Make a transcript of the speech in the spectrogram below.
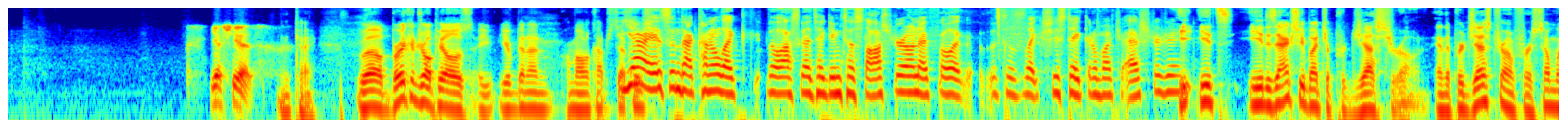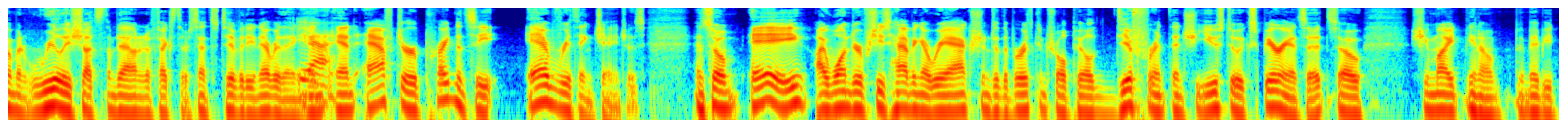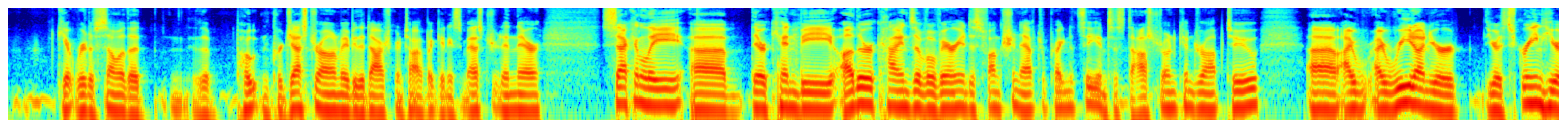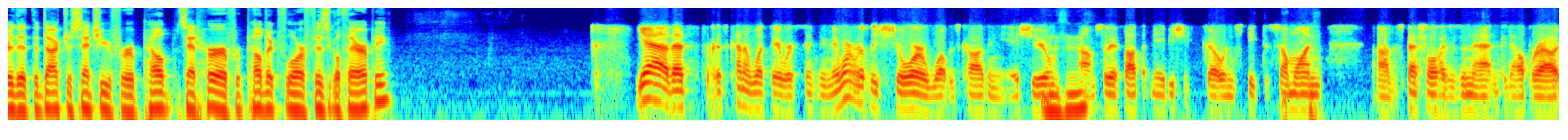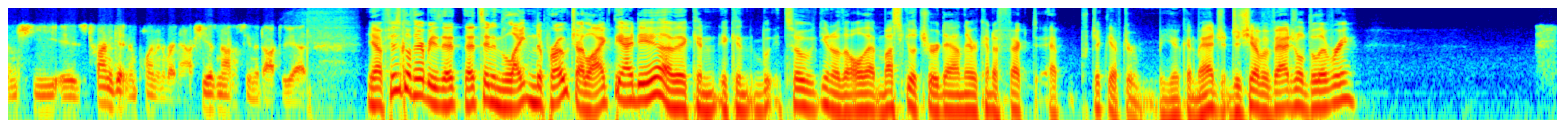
Yes, she is. Okay. Well, birth control pills, you- you've been on hormonal contraceptives? Yeah, isn't that kind of like the last guy taking testosterone? I feel like this is like she's taking a bunch of estrogen. I- It's it is actually a bunch of progesterone, and the progesterone for some women really shuts them down and affects their sensitivity and everything. Yeah. And, and after pregnancy, everything changes. And so, a, I wonder if she's having a reaction to the birth control pill different than she used to experience it. So, she might, you know, maybe get rid of some of the the potent progesterone. Maybe the doctor can talk about getting some estrogen in there. Secondly, uh, there can be other kinds of ovarian dysfunction after pregnancy, and testosterone can drop too. Uh, I, I read on your your screen here that the doctor sent you for pel- sent her for pelvic floor physical therapy. Yeah, that's that's kind of what they were thinking. They weren't really sure what was causing the issue, Mhm. um, so they thought that maybe she could go and speak to someone uh, that specializes in that and could help her out. And she is trying to get an appointment right now. She has not seen the doctor yet. Yeah, physical therapy that that's an enlightened approach. I like the idea. It can it can so you know the, all that musculature down there can affect, uh, particularly after you can imagine. Did she have a vaginal delivery?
